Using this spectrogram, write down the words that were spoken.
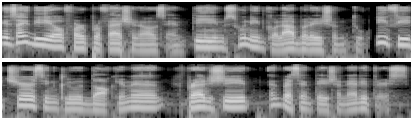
it's ideal for professionals and teams who need collaboration tools. Key features include document, spreadsheet, and presentation editors,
